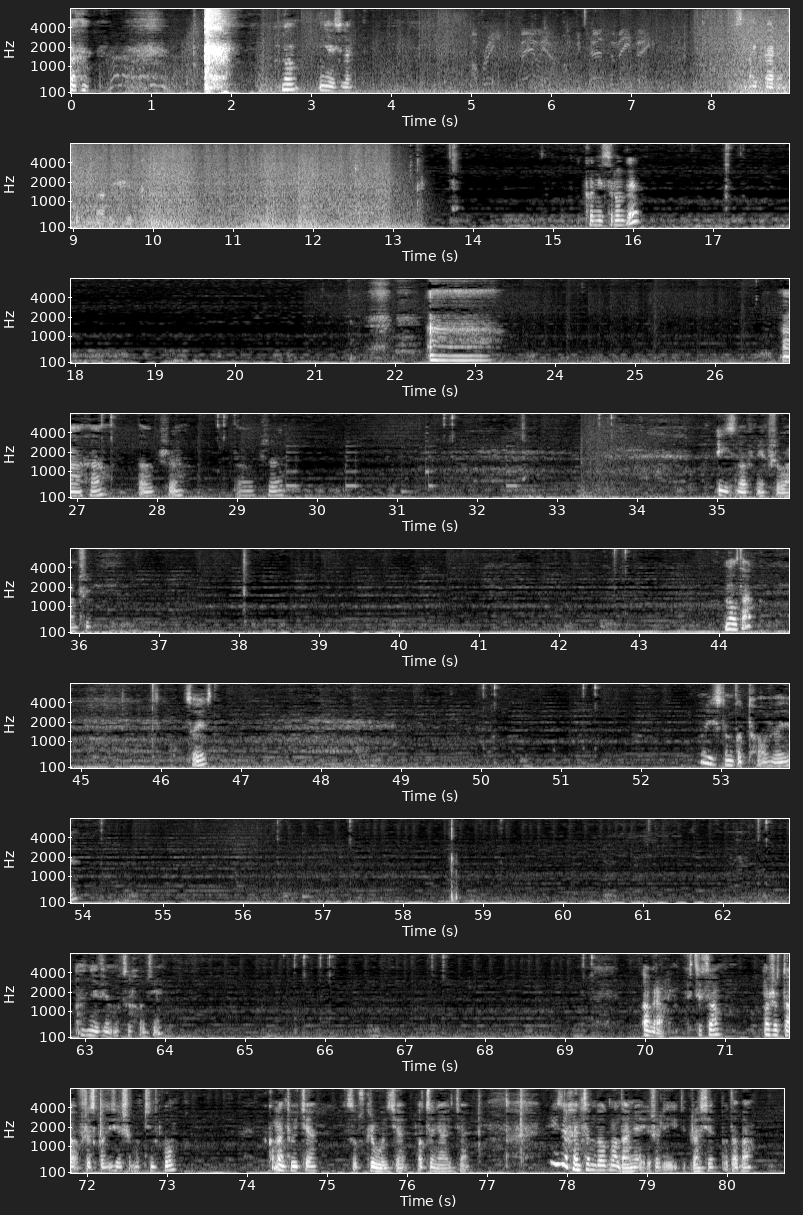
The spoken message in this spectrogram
No, nieźle. Sniperem sobie pobawię chwilkę. Koniec rundy? Aha, dobrze, dobrze. I znów mnie przyłączy. No tak. Co jest? No jestem gotowy. Nie wiem o co chodzi. Dobra, wiecie co? Może to wszystko w dzisiejszym odcinku. Komentujcie, subskrybujcie, oceniajcie. I zachęcam do oglądania, jeżeli gra się podoba.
